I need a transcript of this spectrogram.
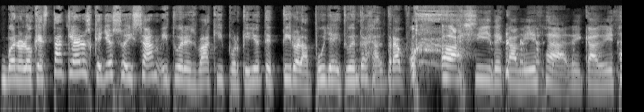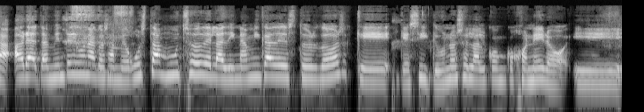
bueno, lo que está claro es que yo soy Sam y tú eres Bucky porque yo te tiro la puya y tú entras al trapo. Así, de cabeza, de cabeza. Ahora, también te digo una cosa, me gusta mucho de la dinámica de estos dos, que, sí, que uno es el halcón cojonero y,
